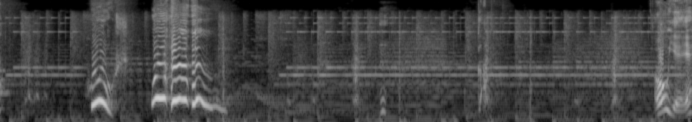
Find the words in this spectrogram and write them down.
Whoosh! Woohoo! Oh yeah.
